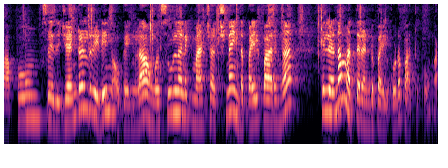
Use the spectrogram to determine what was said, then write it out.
பார்ப்போம். ஸோ இது ஜென்ரல் ரீடிங் ஓகேங்களா அவங்க சூழ்நிலைக்கு மேட்ச் ஆச்சுன்னா இந்த பைல் பாருங்க. இல்லைன்னா மற்ற ரெண்டு பைல் கூட பார்த்துக்கோங்க.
